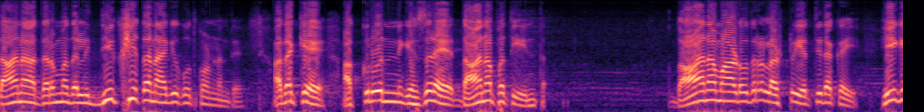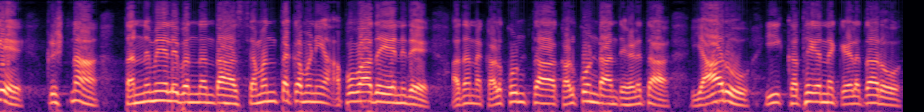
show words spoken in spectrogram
ದಾನ, ಧರ್ಮದಲ್ಲಿ ದೀಕ್ಷಿತನಾಗಿ ಕೂತ್ಕೊಂಡಂತೆ. ಅದಕ್ಕೆ ಅಕ್ರೂರನಿಗೆ ಹೆಸರೇ ದಾನಪತಿ ಅಂತ. ದಾನ ಮಾಡೋದ್ರಲ್ಲಿ ಅಷ್ಟು ಎತ್ತಿದ ಕೈ. ಹೀಗೆ ಕೃಷ್ಣ ತನ್ನ ಮೇಲೆ ಬಂದಂತಹ ಸ್ಯಮಂತಕಮಣಿಯ ಅಪವಾದ ಏನಿದೆ, ಅದನ್ನು ಕಳ್ಕೊಂತ ಕಳ್ಕೊಂಡ ಅಂತ ಹೇಳ್ತಾ, ಯಾರು ಈ ಕಥೆಯನ್ನು ಕೇಳ್ತಾರೋ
